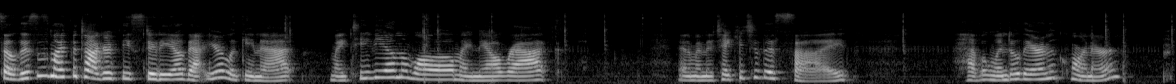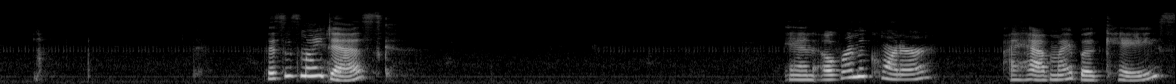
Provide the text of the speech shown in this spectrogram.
So this is my photography studio that you're looking at my TV on the wall, my nail rack, and I'm going to take you to this side. Have a window there in the corner. This is my desk. And over in the corner, I have my bookcase,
